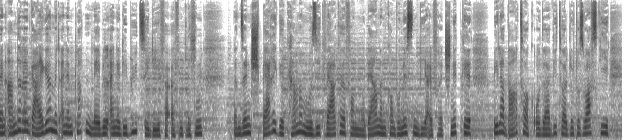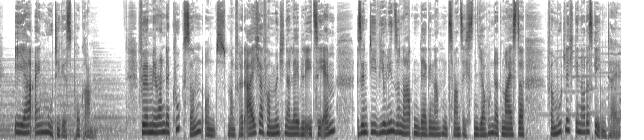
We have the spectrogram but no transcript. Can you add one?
Wenn andere Geiger mit einem Plattenlabel eine Debüt-CD veröffentlichen, dann sind sperrige Kammermusikwerke von modernen Komponisten wie Alfred Schnittke, Bela Bartok oder Witold Lutosławski eher ein mutiges Programm. Für Miranda Cookson und Manfred Eicher vom Münchner Label ECM sind die Violinsonaten der genannten 20. Jahrhundertmeister vermutlich genau das Gegenteil.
